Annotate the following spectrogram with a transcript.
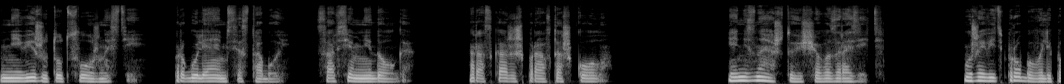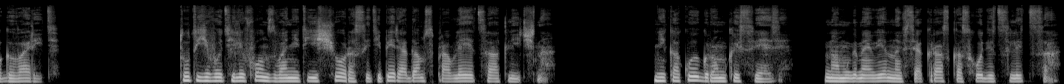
Не вижу тут сложностей. Прогуляемся с тобой. Совсем недолго. Расскажешь про автошколу. Я не знаю, что еще возразить. Уже ведь пробовали поговорить. Тут его телефон звонит еще раз, и теперь Адам справляется отлично. Никакой громкой связи. Но мгновенно вся краска сходит с лица.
